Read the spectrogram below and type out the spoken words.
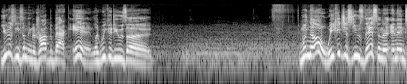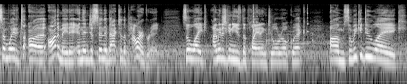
You just need something to drop it back in. Like we could use a Well, no, we could just use this and, and then some way to uh, automate it and then just send it back to the power grid. So like, I'm just gonna use the planning tool real quick. Um, so we could do like,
